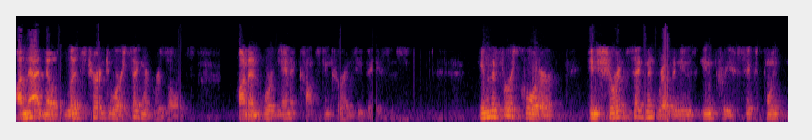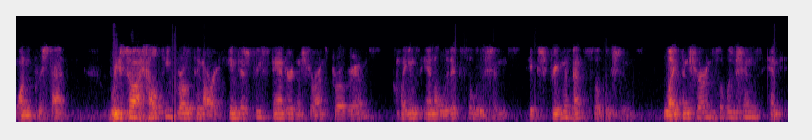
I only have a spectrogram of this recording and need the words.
On that note, let's turn to our segment results on an organic constant currency basis. In the first quarter, insurance segment revenues increased 6.1%. We saw healthy growth in our industry standard insurance programs, claims analytics solutions, extreme event solutions, life insurance solutions, and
